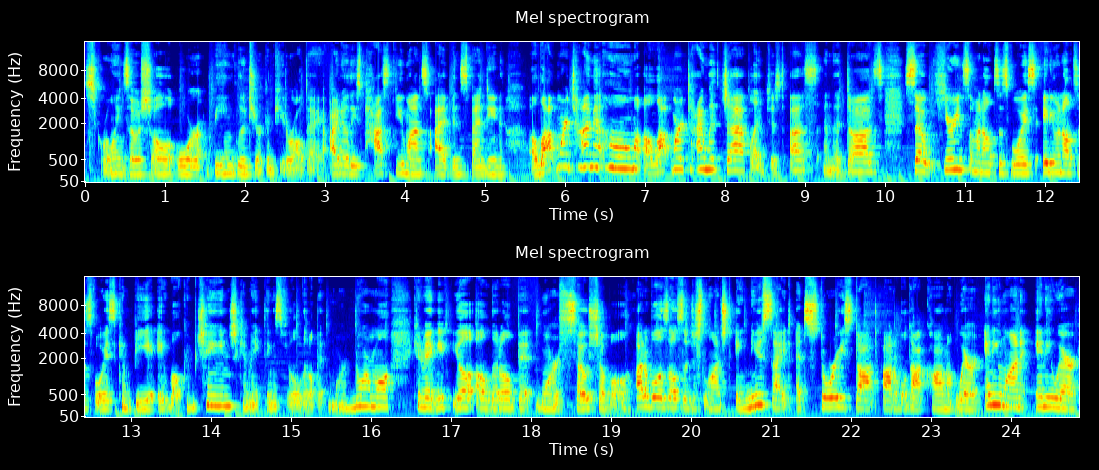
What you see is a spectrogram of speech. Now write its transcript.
scrolling social or being glued to your computer all day. I know these past few months I've been spending a lot more time at home, a lot more time with Jeff, like just us and the dogs. So hearing someone else's voice, anyone else's voice can be a welcome change, can make things feel a little bit more normal, can make me feel a little bit more sociable. Audible has also just launched a new site at stories.audible.com where anyone, anywhere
